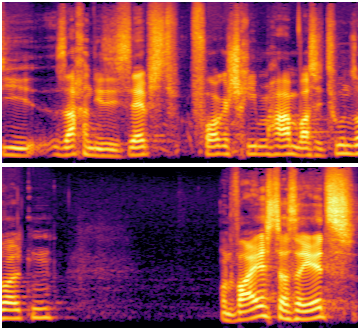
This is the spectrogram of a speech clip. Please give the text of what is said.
die Sachen, die sich selbst vorgeschrieben haben, was sie tun sollten. Und weiß, dass er jetzt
